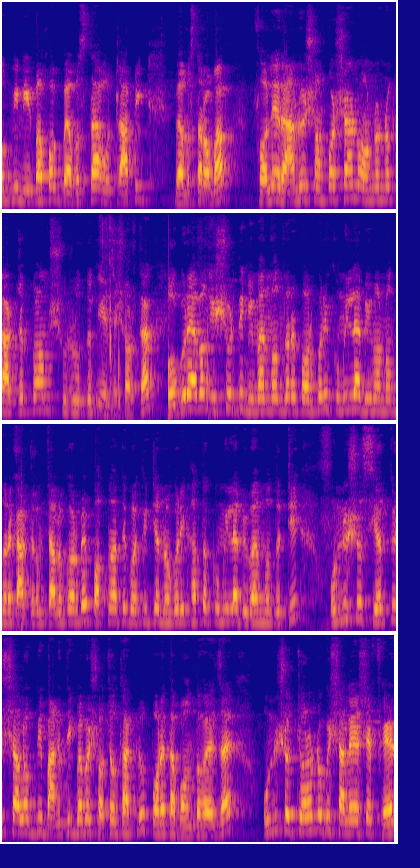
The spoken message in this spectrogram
অগ্নি নির্বাপক ব্যবস্থা ও ট্রাফিক ব্যবস্থার অভাব। ফলে রানওয়ে সম্প্রসারণ ও অন্যান্য কার্যক্রম শুরুর উদ্যোগ নিয়েছে সরকার। বগুড়া এবং ঈশ্বরদী বিমানবন্দরের পরপরই কুমিল্লা বিমানবন্দরের কার্যক্রম চালু করবে। প্রত্নতাত্ত্বিক ঐতিহ্যের নগরী খ্যাত কুমিল্লা বিমানবন্দরটি উনিশশো ছিয়াত্তর সাল অবধি বাণিজ্যিকভাবে সচল থাকলেও পরে তা বন্ধ হয়ে যায়। উনিশশো সালে এসে ফের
